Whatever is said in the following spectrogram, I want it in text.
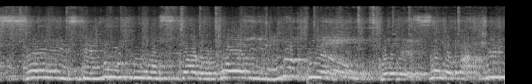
seis minutos para o boi campeão, começando a partir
